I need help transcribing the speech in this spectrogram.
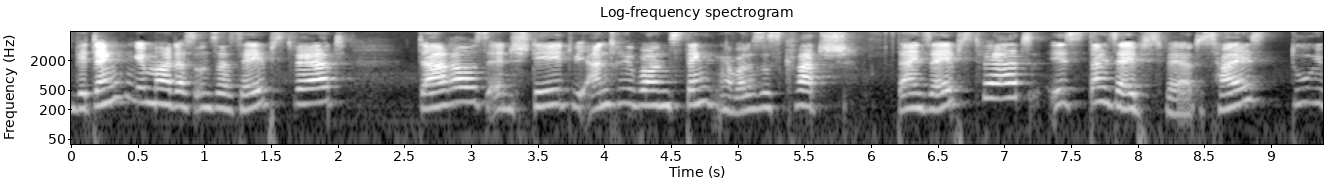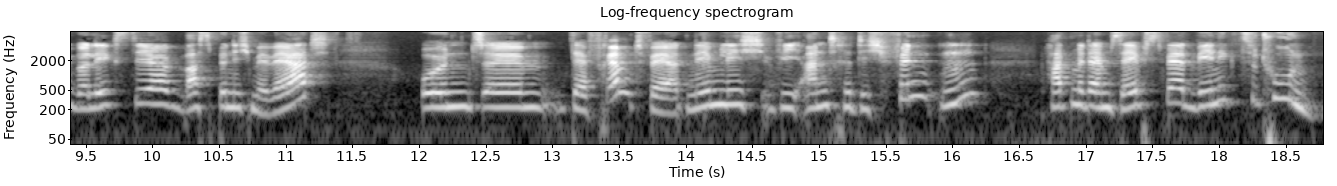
Wir denken immer, dass unser Selbstwert daraus entsteht, wie andere über uns denken. Aber das ist Quatsch. Dein Selbstwert ist dein Selbstwert. Das heißt, du überlegst dir, was bin ich mir wert? Und ähm, der Fremdwert, nämlich wie andere dich finden, hat mit deinem Selbstwert wenig zu tun.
